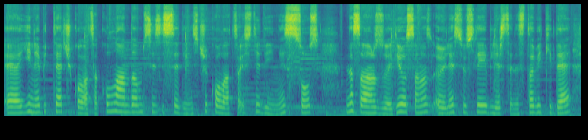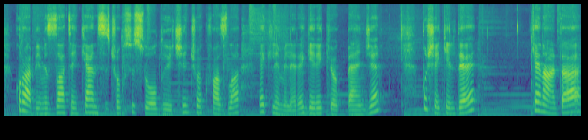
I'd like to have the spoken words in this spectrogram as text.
Ee, yine bitter çikolata kullandım. Siz istediğiniz çikolata, istediğiniz sos nasıl arzu ediyorsanız öyle süsleyebilirsiniz. Tabii ki de kurabiyemiz zaten kendisi çok süslü olduğu için çok fazla eklemelere gerek yok bence. Bu şekilde kenarda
